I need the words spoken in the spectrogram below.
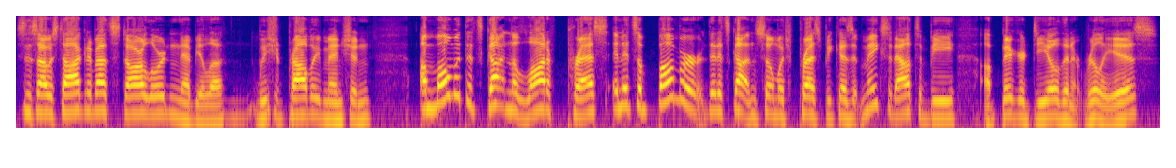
since I was talking about Star Lord and Nebula, we should probably mention a moment that's gotten a lot of press, and it's a bummer that it's gotten so much press because it makes it out to be a bigger deal than it really is.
